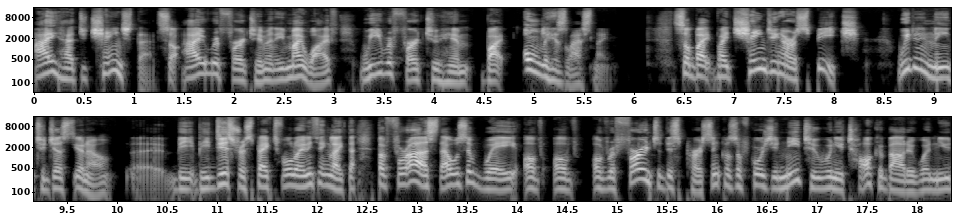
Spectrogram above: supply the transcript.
I had to change that. So I referred to him, and even my wife, we referred to him by only his last name. So by by changing our speech, we didn't mean to just you know uh, be be disrespectful or anything like that but for us that was a way of of of referring to this person because of course you need to when you talk about it when you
